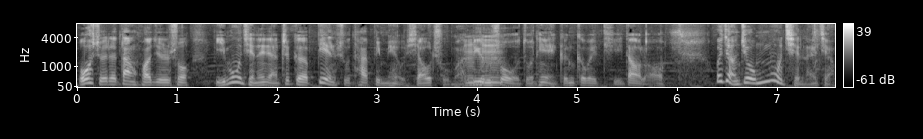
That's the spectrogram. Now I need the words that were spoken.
我所谓的淡化，就是说以目前来讲，这个变数它并没有消除嘛。例如说，我昨天也跟各位提到了哦，我讲就目前来讲。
